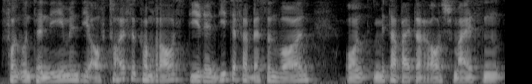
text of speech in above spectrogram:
von Unternehmen, die auf Teufel komm raus die Rendite verbessern wollen und Mitarbeiter rausschmeißen.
